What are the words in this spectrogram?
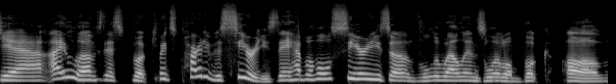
Yeah, I love this book. It's part of a series. They have a whole series of Llewellyn's Little Book of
